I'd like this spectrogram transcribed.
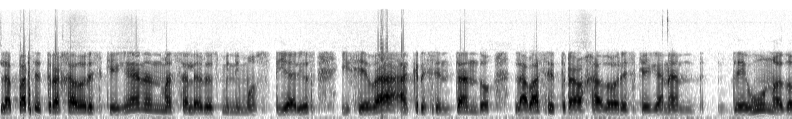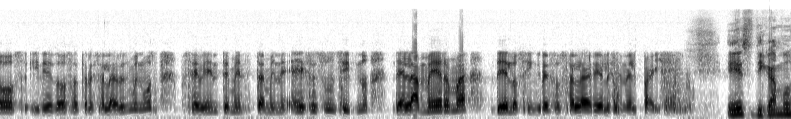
la parte de trabajadores que ganan más salarios mínimos diarios y se va acrecentando la base de trabajadores que ganan de 1 a 2 y de 2 a 3 salarios mínimos, pues evidentemente también eso es un signo de la merma de los ingresos salariales en el país. Es, digamos,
